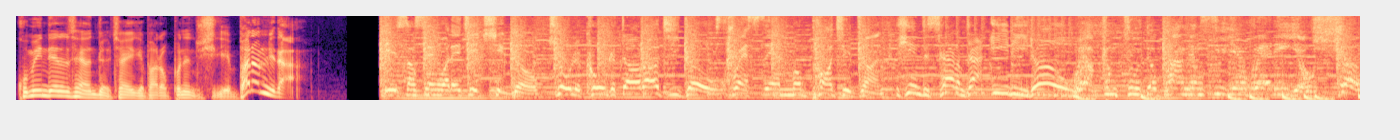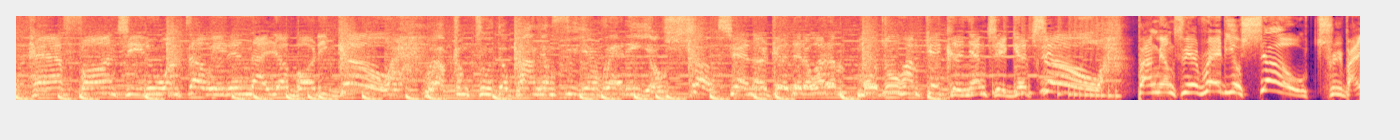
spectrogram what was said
고민되는 사연들 저에게 바로 보내주시기 바랍니다. 일상생활에 지치고, 졸려 코가 떨어지고, 스트레스에 몸 퍼지던, 힘든 사람 다 이리로. welcome to the Bang Myung-soo's radio show. Have fun 지루함 따위를 날려버리고. Welcome to the Bang Myung-soo's radio show. 채널 그대로 얼음 모두 함께 그냥 즐겨줘. 박명수의 라디오 쇼 출발!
